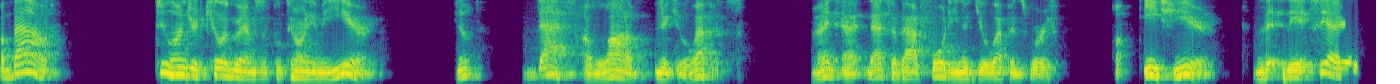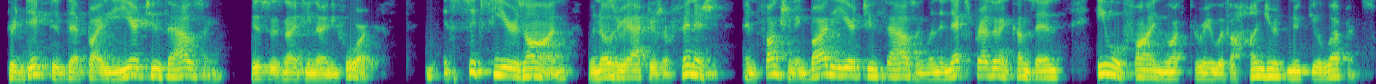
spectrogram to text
about 200 kilograms of plutonium a year. You know, that's a lot of nuclear weapons, right? Uh, that's about 40 nuclear weapons worth uh, each year. The, the CIA predicted that by the year 2000, this is 1994, six years on, when those reactors are finished and functioning, by the year 2000, when the next president comes in, he will find North Korea with 100 nuclear weapons.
